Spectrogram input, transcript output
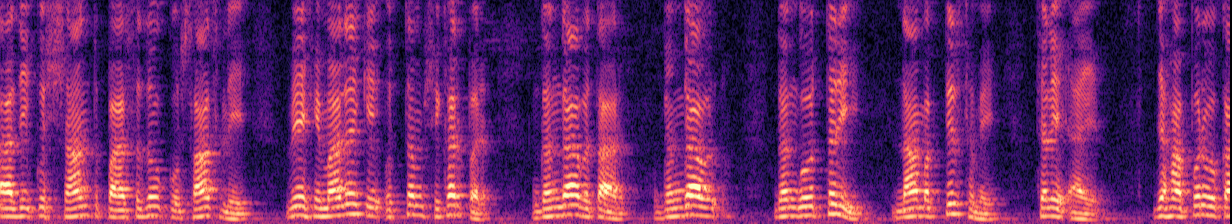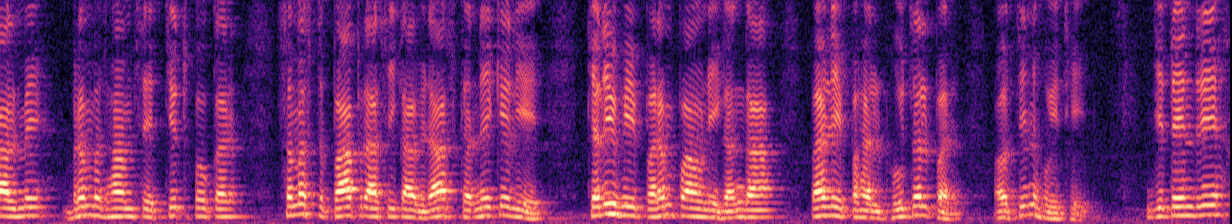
आदि कुछ शांत पार्षदों को सांस ले, वे हिमालय के उत्तम शिखर पर गंगावतार, गंगा, गंगोत्तरी नामक तीर्थ में चले आए, जहाँ पूर्व काल में ब्रह्मधाम से च्युत होकर समस्त पाप राशि का विनाश करने के लिए चली हुई परम पावनी गंगा पहली पहल भूतल पर अवतीर्ण हुई थी। जितेंद्रिय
